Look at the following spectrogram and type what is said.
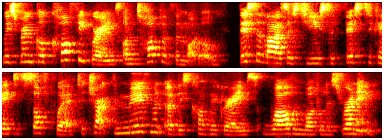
We sprinkle coffee grains on top of the model. This allows us to use sophisticated software to track the movement of these coffee grains while the model is running,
